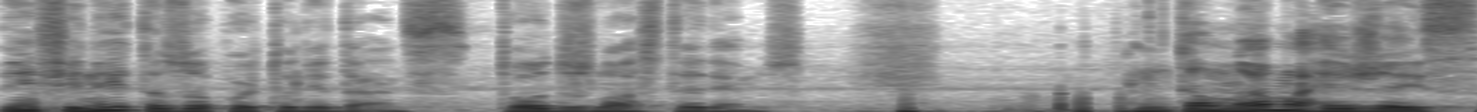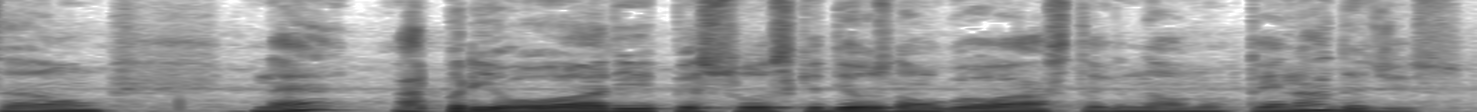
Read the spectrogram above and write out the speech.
infinitas oportunidades. Todos nós teremos. Então não é uma rejeição, né? A priori, pessoas que Deus não gosta, não, não tem nada disso.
